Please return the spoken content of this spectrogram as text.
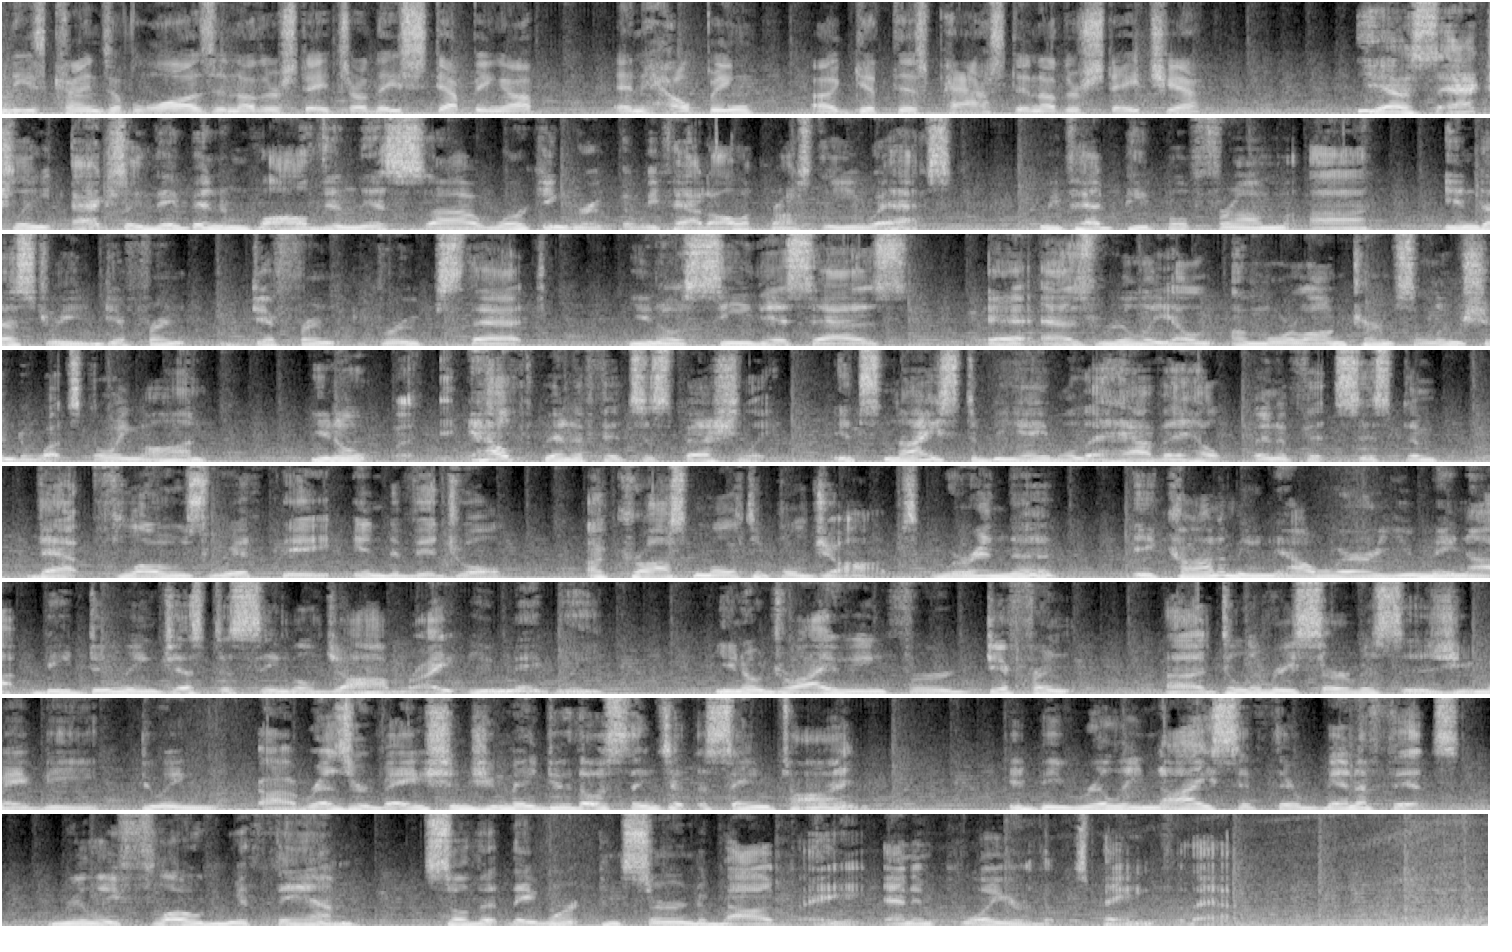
and these kinds of laws in other states, are they stepping up and helping uh, get this passed in other states yet? Yes, actually, actually, they've been involved in this uh, working group that we've had all across the U.S. We've had people from uh, industry, different different groups that you know see this as as really a, a more long term solution to what's going on. You know, health benefits especially. It's nice to be able to have a health benefit system that flows with the individual across multiple jobs. We're in the economy now where you may not be doing just a single job, right? You may be, you know, driving for different uh, delivery services. You may be doing uh, reservations. You may do those things at the same time. It'd be really nice if their benefits really flowed with them so that they weren't concerned about a, an employer that was paying for that.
